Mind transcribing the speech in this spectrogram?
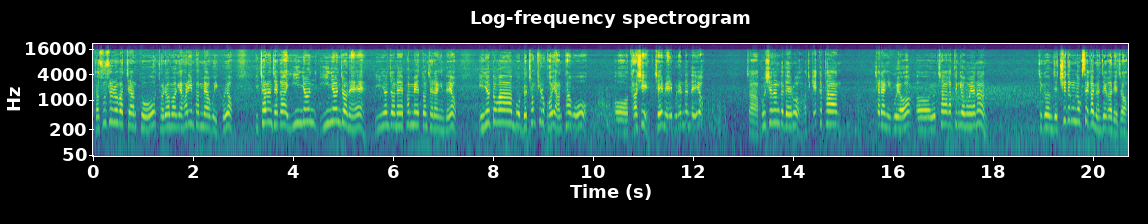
자, 수수료 받지 않고 저렴하게 할인 판매하고 있고요. 이 차는 제가 2년, 2년 전에, 2년 전에 판매했던 차량인데요. 2년 동안 뭐 몇천 킬로 거의 안 타고, 어, 다시 재매입을 했는데요. 자, 보시는 그대로 아주 깨끗한 차량이고요. 어, 이 차 같은 경우에는 지금 이제 취등록세가 면제가 되죠.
